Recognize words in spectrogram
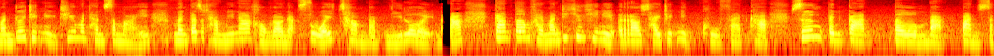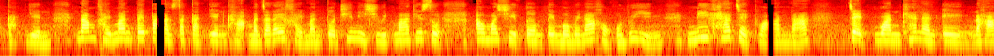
มันด้วยเทคนิคที่มันทันสมัย มันก็จะทำให้หน้าของเราเนี่ยสวยฉ่ำแบบนี้เลยนะ การเติมไขมันที่คิวคลินิกเราใช้เทคนิคคูลแฟตค่ะ ซึ่งเป็นการ เติมแบบปั่นสกัดเย็นนำไขมันไปปั่นสกัดเย็นค่ะ มันจะได้ไขมันตัวที่มีชีวิตมากที่สุด เอามาฉีดเติมเต็มโบนใบหน้าของคุณผู้หญิง นี่แค่ 7 วันนะ 7 วันแค่นั้นเองนะคะ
